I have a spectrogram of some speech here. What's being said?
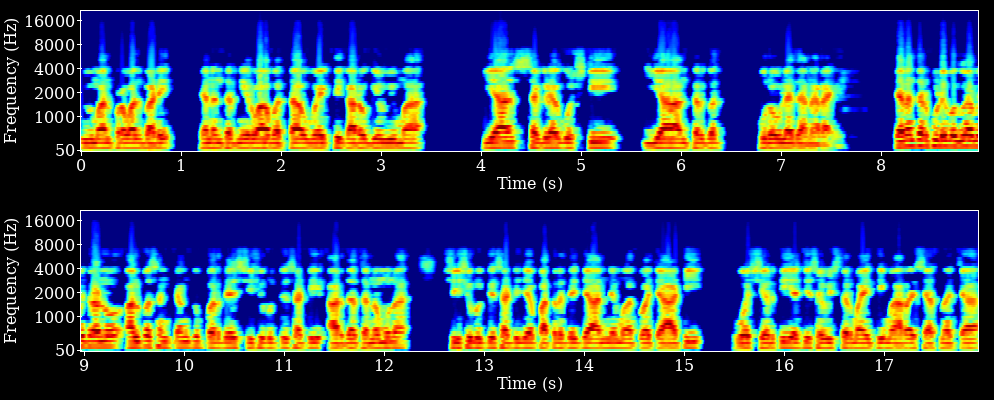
विमान प्रवास भाडे त्यानंतर निर्वाह भत्ता वैयक्तिक आरोग्य विमा या सगळ्या गोष्टी या अंतर्गत पुरवल्या जाणार आहे त्यानंतर पुढे बघूया मित्रांनो अल्पसंख्याक परदेश शिष्यवृत्तीसाठी अर्जाचा नमुना शिष्यवृत्तीसाठीच्या पात्रतेच्या अन्य महत्त्वाच्या अटी व शर्ती याची सविस्तर माहिती महाराष्ट्र शासनाच्या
